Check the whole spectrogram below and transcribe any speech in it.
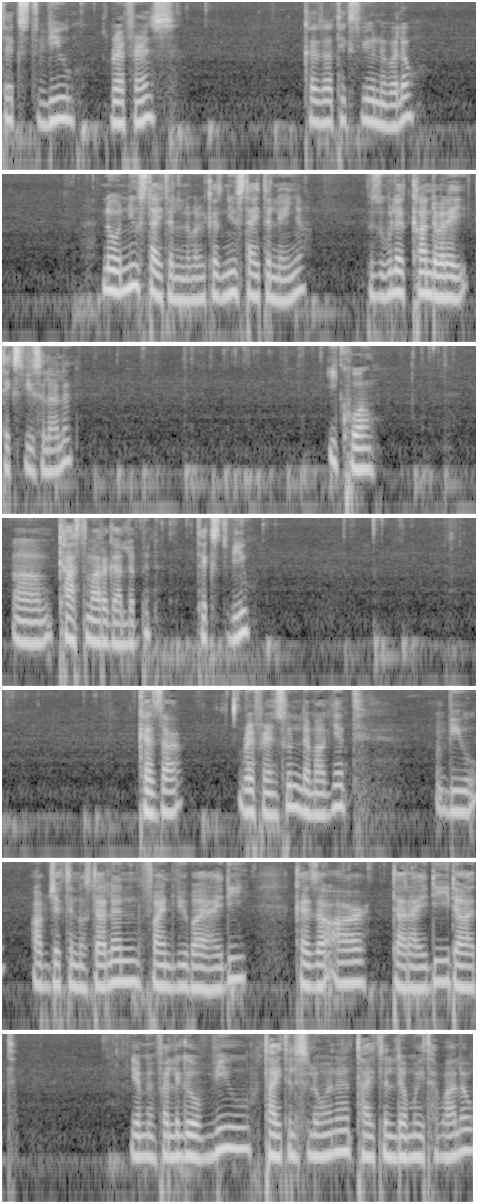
text view reference ከዛ text view እንበለው። no news title እንበለው። ከዚ news title ነው የኛ ብዙ ሁለት ከአንድ በላይ text view ስላለን። equal cast ማድረግ አለብን። text view። ከዛ reference ኡን ለማግኘት view object እንወስዳለን። find view by ID። ከዛ R dot ID dot የምንፈልገው view title ስለሆነ title ደግሞ የተባለው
